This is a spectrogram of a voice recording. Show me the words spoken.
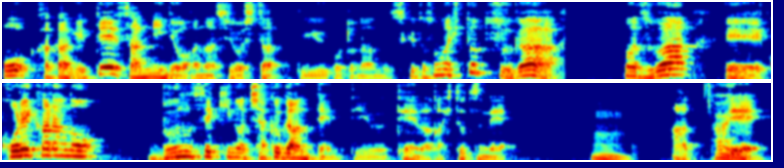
を掲げて三人でお話をしたっていうことなんですけど、その一つが、まずは、えー、これからの分析の着眼点っていうテーマが一つ目うん。あって、はい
